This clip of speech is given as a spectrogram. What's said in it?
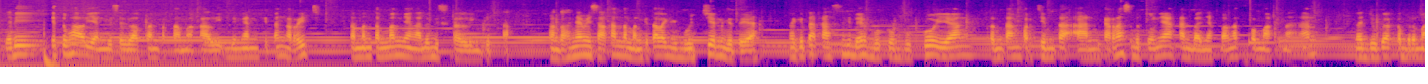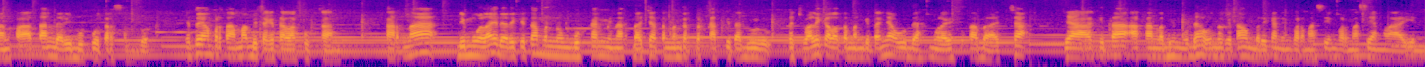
Jadi itu hal yang bisa dilakukan pertama kali dengan kita nge-reach teman-teman yang ada di sekeliling kita. Contohnya misalkan teman kita lagi bucin gitu ya, nah kita kasih deh buku-buku yang tentang percintaan karena sebetulnya akan banyak banget pemaknaan dan juga kebermanfaatan dari buku tersebut. Itu yang pertama bisa kita lakukan. Karena dimulai dari kita menumbuhkan minat baca teman terdekat kita dulu. Kecuali kalau teman kitanya udah mulai suka baca, ya kita akan lebih mudah untuk kita memberikan informasi-informasi yang lain.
